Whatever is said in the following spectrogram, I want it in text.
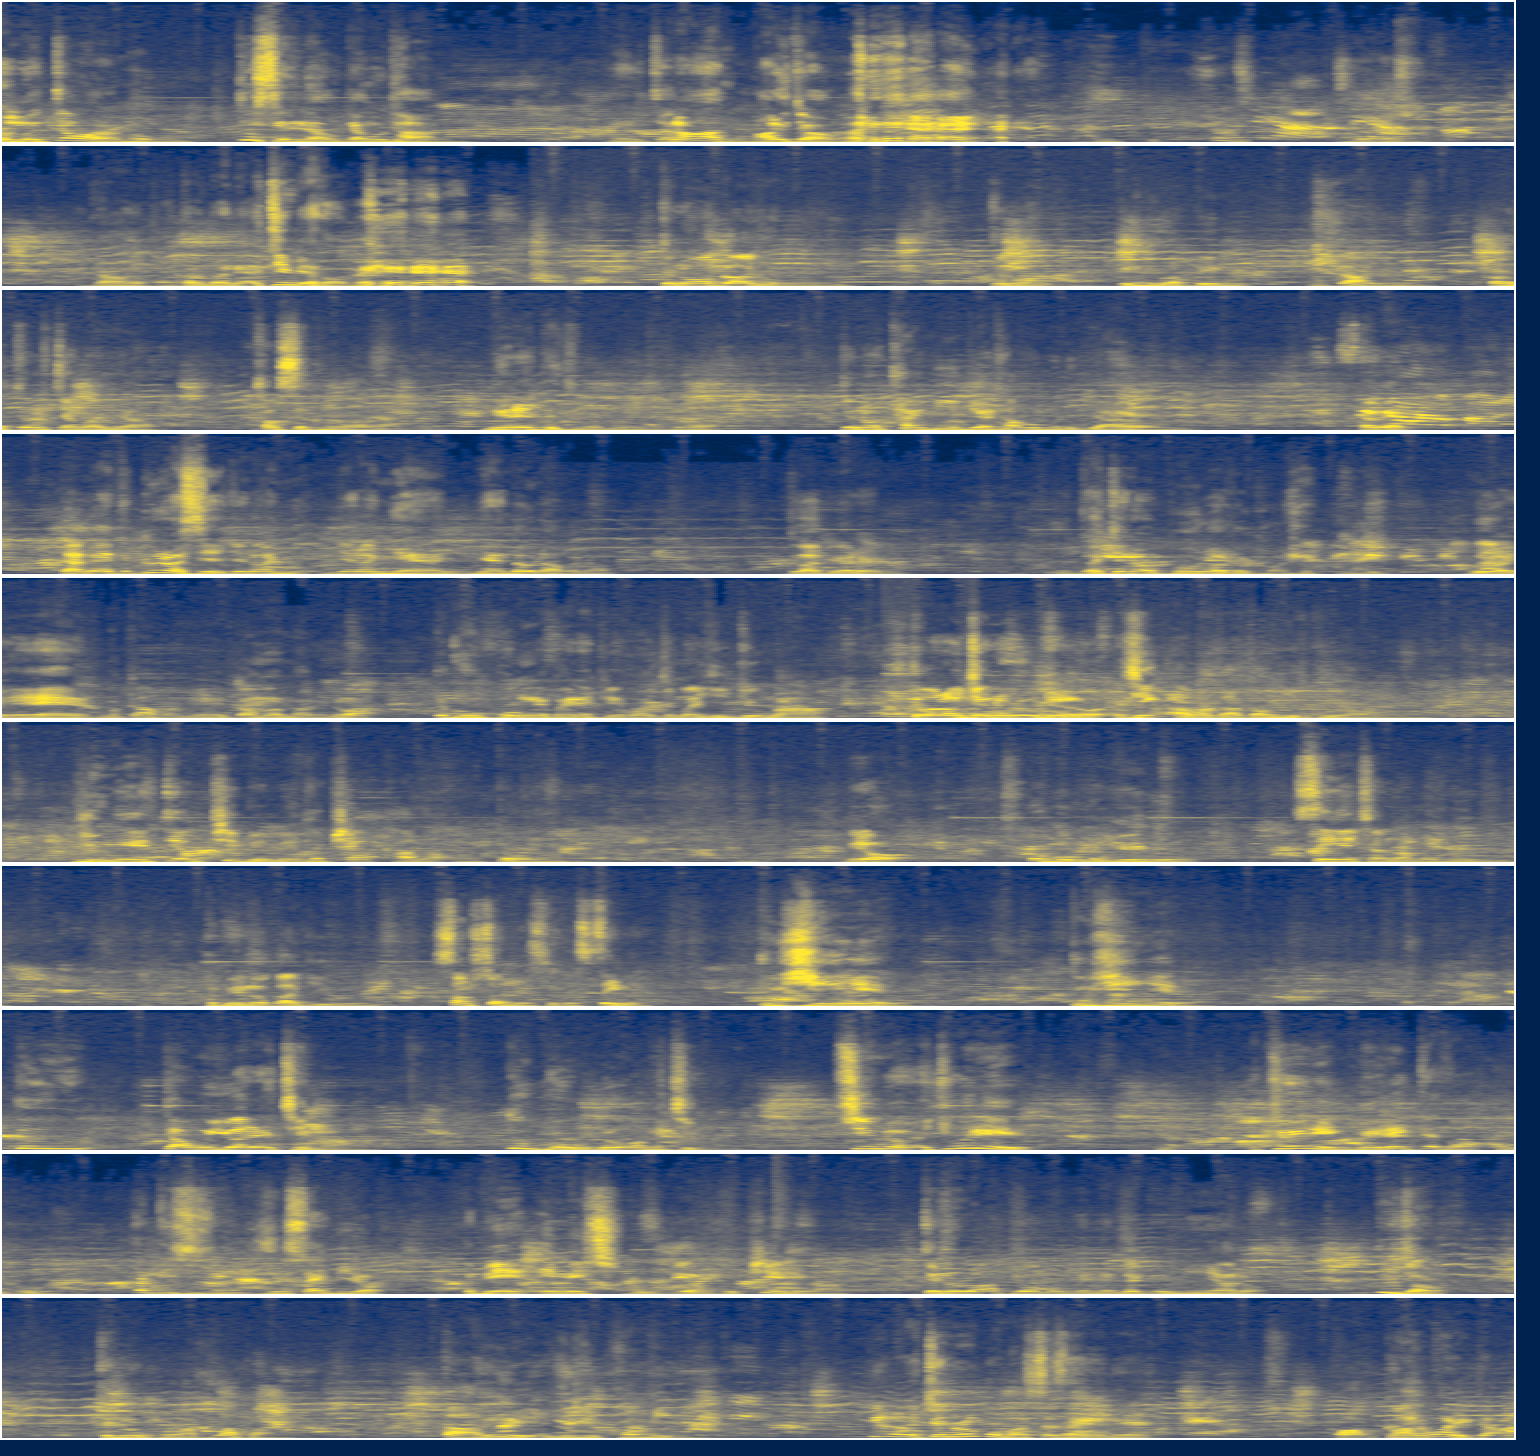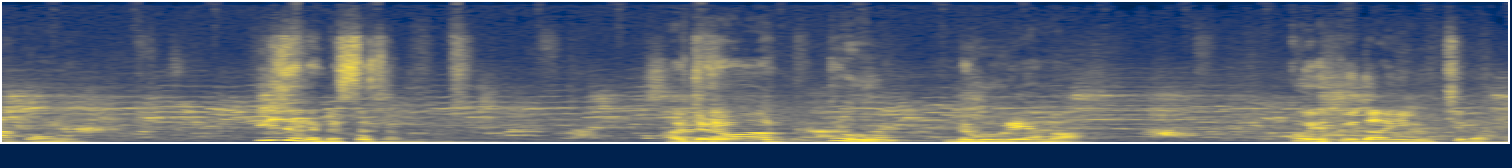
အမကြောက်ရမှာမဟုတ်ဘူးသူ့စင်တော်တမှုထားတယ်အဲကျွန်တော်ကဘာလို့ကြောက်လဲတော့တော်တော်နဲ့အကျင့်ပြတော့မယ်ကျွန်တော်ကောက်နေတယ်ကျွန်တော်အင်းယူပေးကောက်နေတယ်အော်ကျွန်တော်ကျမကြီးက60ခုတော့နေတဲ့တကြီးတော့မဟုတ်ဘူးနော်ကျွန်တော်ထိုင်ပြီးပြန်ထောက်ဖို့မလို့ကြားတော့ဘူးဒါပေမဲ့ဒါပေမဲ့တကူတော့စီကျွန်တော်ကျွန်တော်ညံညံသုံးတာပေါ့နော်သူကပြောတယ်တော့ကျွန်တော်ဘိုးတော်လို့ခေါ်တယ် ဘိုးတော်ရေမကပါနဲ့တောင်းပန်ပါလေနော်တကူဘုံနဲ့ဘိုင်းနဲ့ပြေသွားကျွန်မရင်ကျူးမှာတော့တော့ကျွန်တော်တို့တို့အရေးအဝါသာကောင်းကြီးတခုပါလူငယ်တယောက်ဖြစ်ပေမဲ့လက်ဖြားခါလောက်အောင်တော်လာတယ်ပြီးတော့ပုဂ္ဂိုလ်မရွေးဘူးစင်ရချမ်းသာမရွေးဘူးတပင်လောကကြီးကိုစောင့်ရှောက်တယ်ဆိုတဲ့စိတ်နဲ့သူရင်းရဲတယ်သူရင်းရဲတယ်သူတောင်းဝရတဲ့အချိန်မှာသူ့ဘို့လုံးဝမကြည့်ဘူးရှင်းတော့အကျွေးတွေ အကျွေးတွေငရိတ်တက်သွားအောင်ကိုတတိစီစီရင်ဆိုင်ပြီးတော့တပင် image ကိုပြအောင်သူဖြစ်နေတာကျွန်တော်တို့အပြောမှုပဲနဲ့လက်တွေ့မြင်ရတော့ဒီကြောင့်ကျွန်တော်ဘောကလှပ်ပါတယ်တာရုတွေအလီလီခေါ်မိတယ်ပြီးတော့ကျွန်တော်တို့ပုံမှာဆက်ဆံရင်လည်းဟောဂါရဝတွေတအားကောင်းတယ်ပြီးဆိုလည်းမဆက်ဆံဘူးအဲကျွန်တော်ကသူ့ငကိုတွေကမှကိုယ့်ရဲ့သွေးသားရင်းကိုချစ်တော်တ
